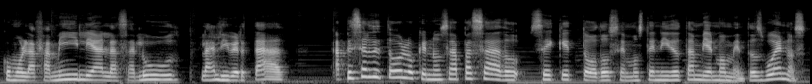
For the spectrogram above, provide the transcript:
como la familia, la salud, la libertad. A pesar de todo lo que nos ha pasado, sé que todos hemos tenido también momentos buenos.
